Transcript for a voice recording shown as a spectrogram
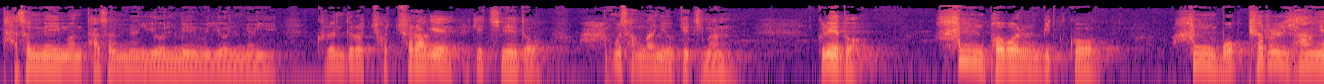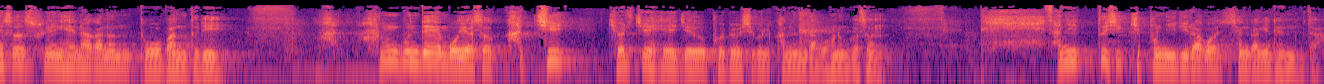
다섯 명이면 다섯 명, 열 명이면 열 명이 그런 대로 조촐하게 이렇게 지내도 아무 상관이 없겠지만 그래도 한 법을 믿고 한 목표를 향해서 수행해 나가는 도반들이 한, 한 군데에 모여서 같이 결제 해제의 법요식을 갖는다고 하는 것은 대단히 뜻이 깊은 일이라고 생각이 됩니다.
